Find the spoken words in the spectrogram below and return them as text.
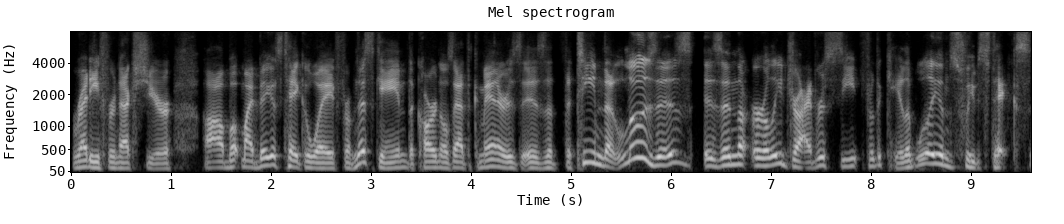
ready for next year. Uh, but my biggest takeaway from this game, the Cardinals at the Commanders, is that the team that loses is in the early driver's seat for the Caleb Williams sweepstakes,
